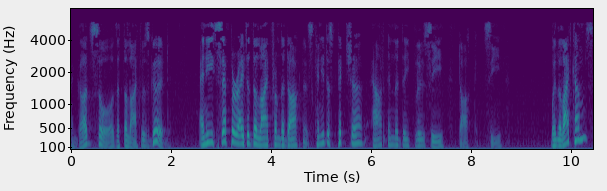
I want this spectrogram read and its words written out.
And God saw that the light was good. And he separated the light from the darkness. Can you just picture out in the deep blue sea, dark sea? When the light comes,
